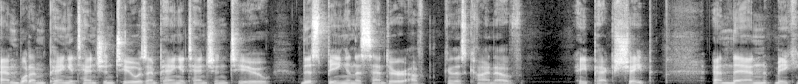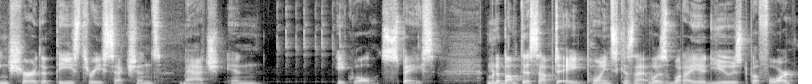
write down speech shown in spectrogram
and what I'm paying attention to is I'm paying attention to this being in the center of this kind of apex shape and then making sure that these three sections match in equal space. I'm going to bump this up to eight points because that was what I had used before.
